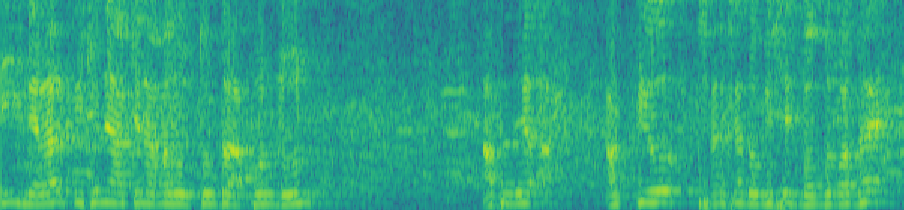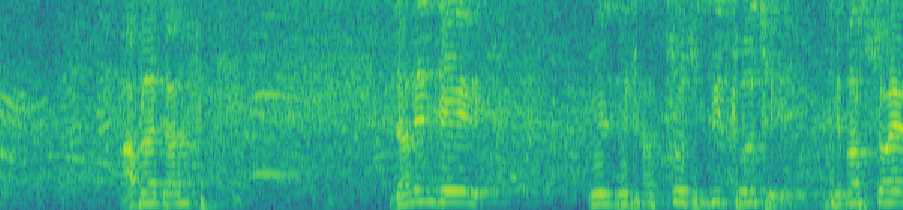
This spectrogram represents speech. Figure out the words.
এই মেলার পিছনে আছেন আমাদের অত্যন্ত আপন আপনজন, আপনাদের আত্মীয় সাংসদ অভিষেক বন্দ্যোপাধ্যায়। আপনারা জান, জানেন যে যে স্বাস্থ্য শিবির চলছে, সেবাশ্রয়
